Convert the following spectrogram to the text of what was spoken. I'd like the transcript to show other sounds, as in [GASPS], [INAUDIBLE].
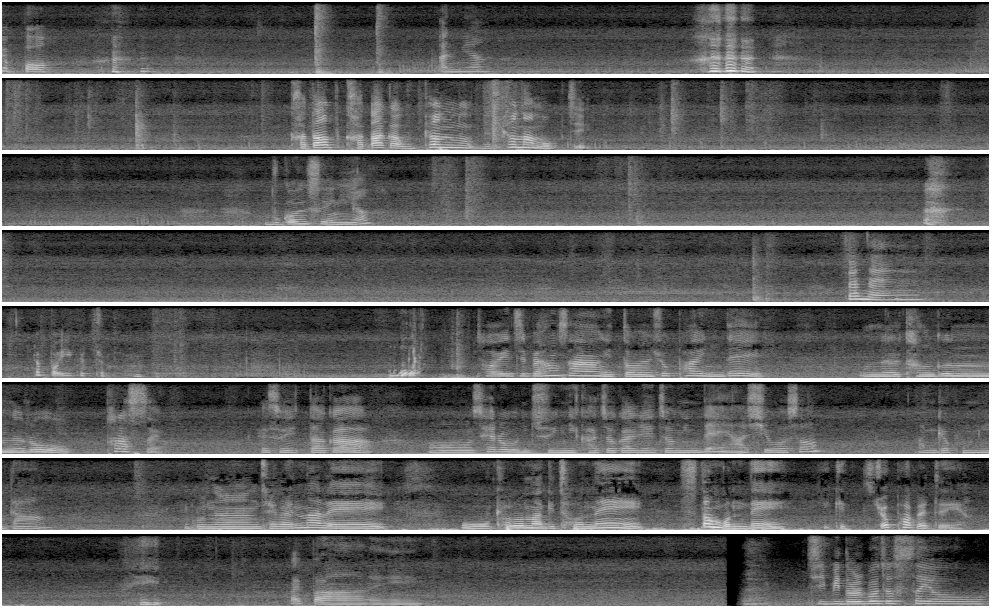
예뻐. [LAUGHS] 안녕. [LAUGHS] 가다 가다가 우편 우편함 없지. 무건 수행이야? 짠해. 예뻐 이거 좀. 저희 집에 항상 있던 쇼파인데 오늘 당근으로 팔았어요. 그래서 이따가 어, 새로운 주인이 가져갈 예정인데 아쉬워서 남겨봅니다. 이거는 제가 옛날에 어, 결혼하기 전에 쓰던 건데 이게 쇼파 베드예요. [LAUGHS] 바이바이. 집이 넓어졌어요.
